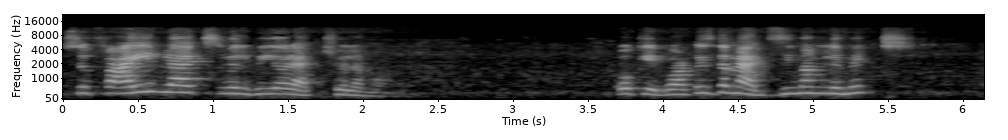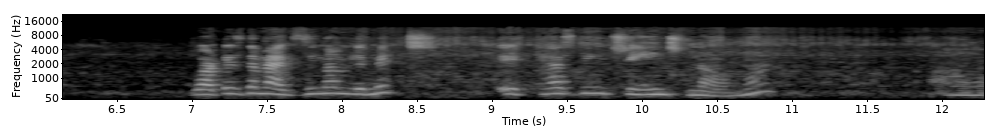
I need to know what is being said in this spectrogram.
So 5 lakhs will be your actual amount. Okay, what is the maximum limit? What is the maximum limit? It has been changed now. Huh? Uh,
